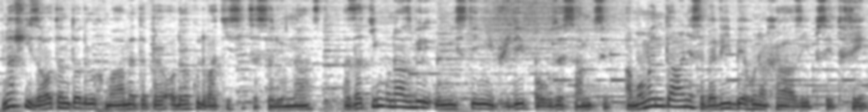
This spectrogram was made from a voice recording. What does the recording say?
V naší zoo tento druh máme teprve od roku 2017 a zatím u nás byli umístěni vždy pouze samci. A momentálně se ve výběhu nachází psi tfy.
